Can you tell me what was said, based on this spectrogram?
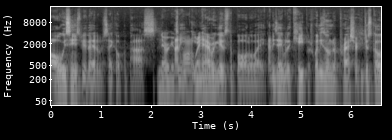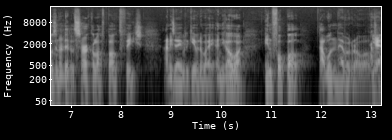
always seems to be available to take up a pass. Never gives and the he, ball he away. never gives the ball away. And he's able to keep it. When he's under pressure, he just goes in a little circle off both feet and he's able to give it away. And you go, what? In football, that will never grow old. Yeah.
